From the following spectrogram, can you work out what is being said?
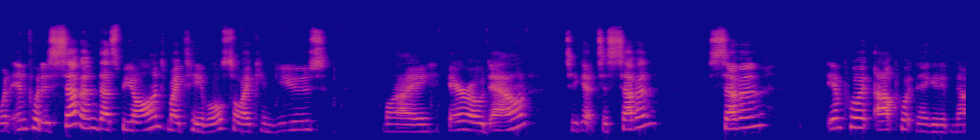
When input is 7, that's beyond my table, so I can use my arrow down to get to 7. 7, input, output, negative 9.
